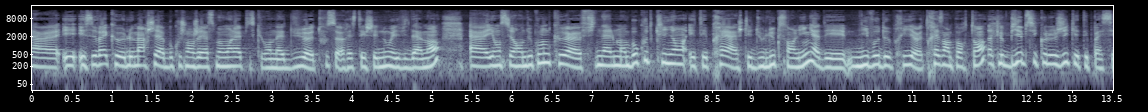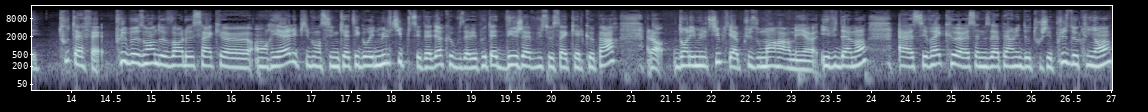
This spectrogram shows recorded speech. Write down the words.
Euh, et, et c'est vrai que le marché a beaucoup changé à ce moment-là, puisqu'on a dû euh, tous rester chez nous, évidemment. Euh, et on s'est rendu compte que finalement, beaucoup de clients étaient prêts à acheter du luxe en ligne à des niveaux de prix très importants. Que le biais psychologique était passé. Tout à fait. Plus besoin de voir le sac euh, en réel. Et puis bon, c'est une catégorie de multiples, c'est-à-dire que vous avez peut-être déjà vu ce sac quelque part. Alors dans les multiples, il y a plus ou moins rare, mais euh, évidemment, euh, c'est vrai que ça nous a permis de toucher plus de clients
